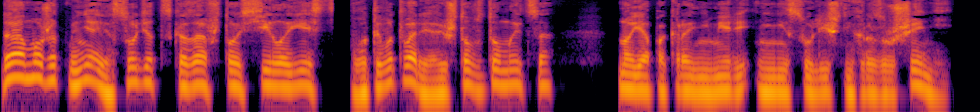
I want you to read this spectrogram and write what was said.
Да, может, меня и судят, сказав, что сила есть, вот и вытворяю, что вздумается. Но я, по крайней мере, не несу лишних разрушений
